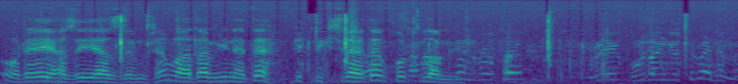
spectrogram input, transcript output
oraya yazıyı yazdırmış ama adam yine de piknikçilerden kurtulamıyor. Sana attığım rota burayı buradan götürmedin mi?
